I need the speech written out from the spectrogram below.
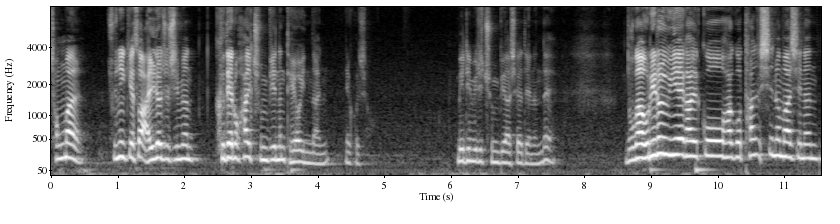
정말 주님께서 알려주시면 그대로 할 준비는 되어 있는 거죠. 미리미리 준비하셔야 되는데 누가 우리를 위해 갈고 하고 탄- 신음하시는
